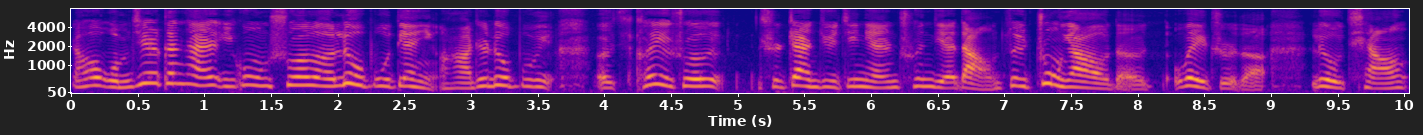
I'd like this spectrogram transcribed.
然后我们其实刚才一共说了六部电影哈，这六部呃可以说是占据今年春节档最重要的位置的六强。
